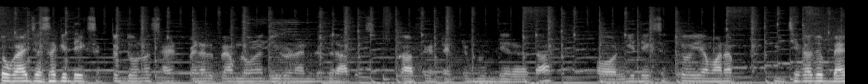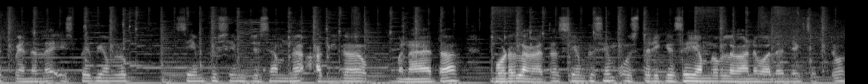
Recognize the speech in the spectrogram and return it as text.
तो गाय जैसा कि देख सकते हो, दोनों साइड पैनल पे हम लोगों ने ज़ीरो नाइन का ग्राफिक्स काफ़ी अट्रैक्टिव लुक दे रहा था। और ये देख सकते हो, ये हमारा पीछे का जो बैक पैनल है, इस पर भी हम लोग सेम टू सेम जैसे हमने आगे का बनाया था बॉर्डर लगाया था सेम टू सेम उस तरीके से ही हम लोग लगाने वाले हैं, देख सकते हो।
